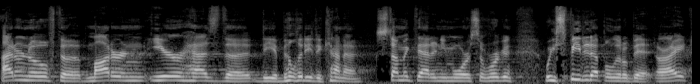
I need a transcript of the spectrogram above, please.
I don't know if the modern ear has the, the ability to kind of stomach that anymore, so we're gonna, we speed it up a little bit, all right?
